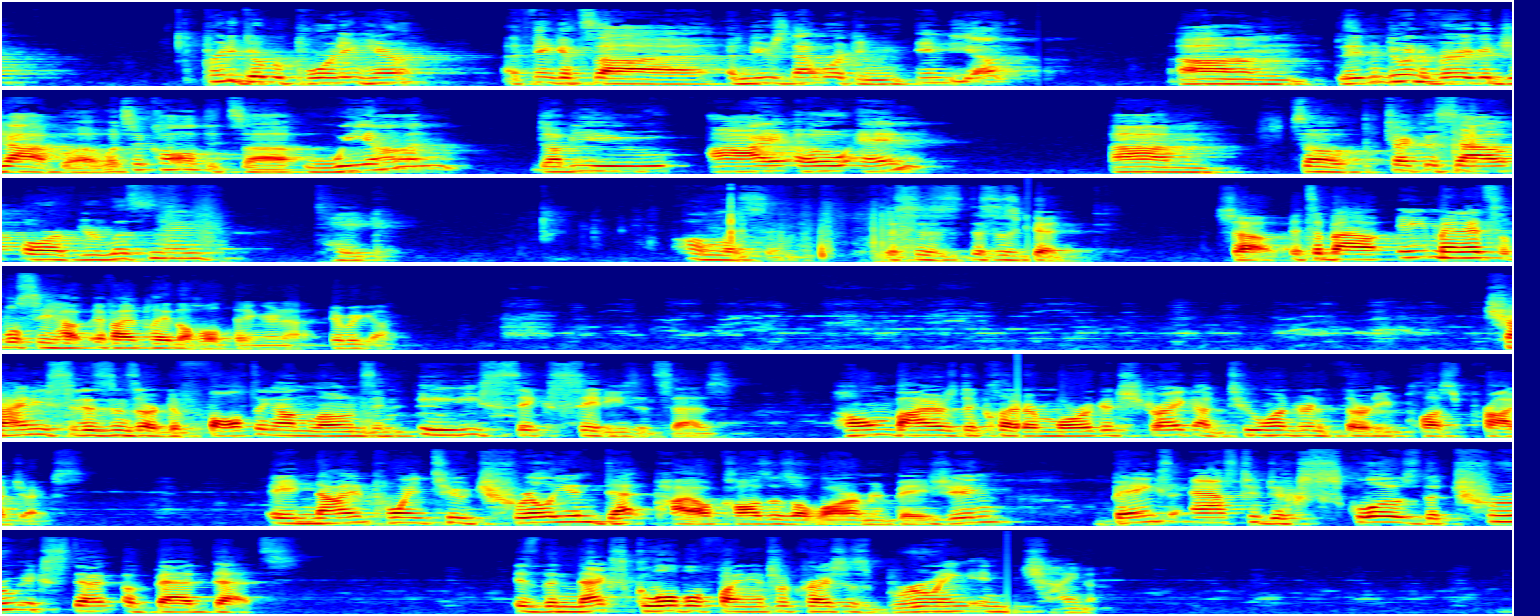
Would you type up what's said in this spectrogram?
Pretty good reporting here. I think it's uh, a news network in India. Um, they've been doing a very good job. Uh, what's it called? It's uh, WION, W I O N. Um, so check this out, or if you're listening, take a listen. This is this is good. So it's about eight minutes. We'll see how if I play the whole thing or not. Here we go. Chinese citizens are defaulting on loans in 86 cities, it says. Home buyers declare mortgage strike on 230 plus projects. A 9.2 trillion debt pile causes alarm in Beijing. Banks asked to disclose the true extent of bad debts. Is the next global financial crisis brewing in China?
